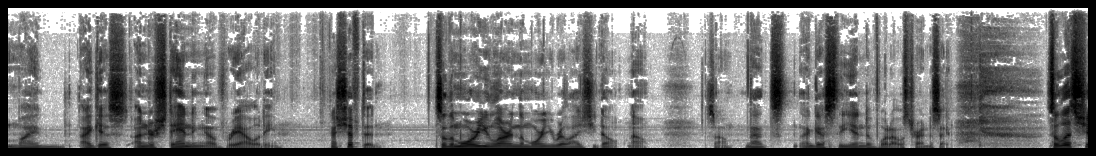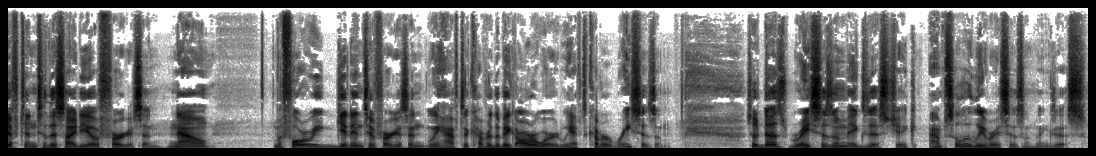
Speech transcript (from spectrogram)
my I guess understanding of reality has shifted. So the more you learn, the more you realize you don't know. So that's I guess the end of what I was trying to say. So let's shift into this idea of Ferguson. Now, before we get into Ferguson, we have to cover the big R word. We have to cover racism. So does racism exist, Jake? Absolutely racism exists.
